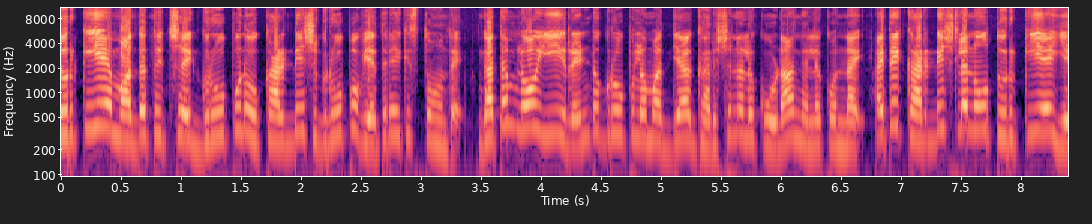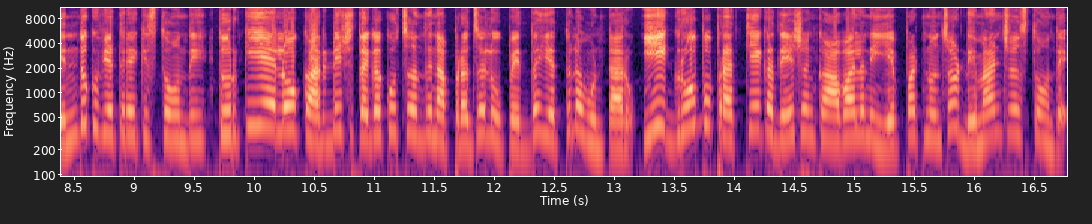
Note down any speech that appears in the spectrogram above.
తుర్కీయే మద్దతిచ్చే గ్రూపును కర్డిష్ గ్రూపు వ్యతిరేకిస్తోంది. గతంలో ఈ రెండు గ్రూపుల మధ్య ఘర్షణలు కూడా నెలకొన్నాయి. అయితే కర్డిష్లను తుర్కీయే ఎందుకు వ్యతిరేకిస్తోంది? తుర్కియేలో కర్డిష్ తెగకు చెందిన ప్రజలు పెద్ద ఎత్తున ఉంటారు. ఈ గ్రూపు ప్రత్యేక దేశం కావాలని ఎప్పటినుంచో డిమాండ్ చేస్తోంది.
